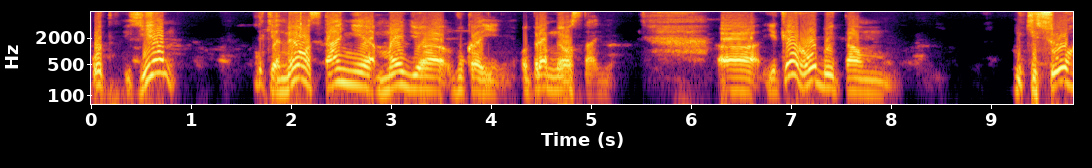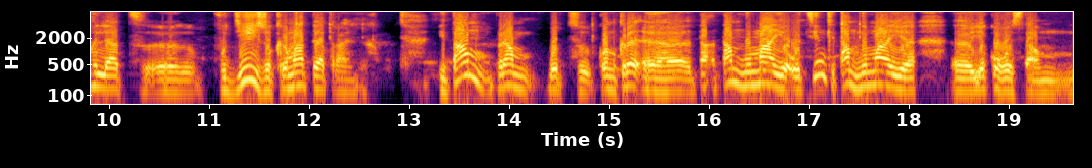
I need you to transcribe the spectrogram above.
От є таке не останнє медіа в Україні, от прям не останнє, а, яке робить там якийсь огляд е, подій, зокрема театральних. І там прям от конкре... е, та, там немає оцінки, там немає е, якогось там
